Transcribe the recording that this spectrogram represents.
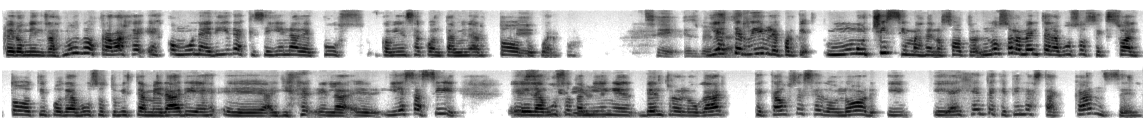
Pero mientras no nos trabaje, es como una herida que se llena de pus, comienza a contaminar todo tu cuerpo. Sí, es verdad. Y es terrible porque muchísimas de nosotros, no solamente el abuso sexual, todo tipo de abusos, tuviste a Merari eh, ayer, eh, y es así, el abuso también eh, dentro del hogar te causa ese dolor y, y hay gente que tiene hasta cáncer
